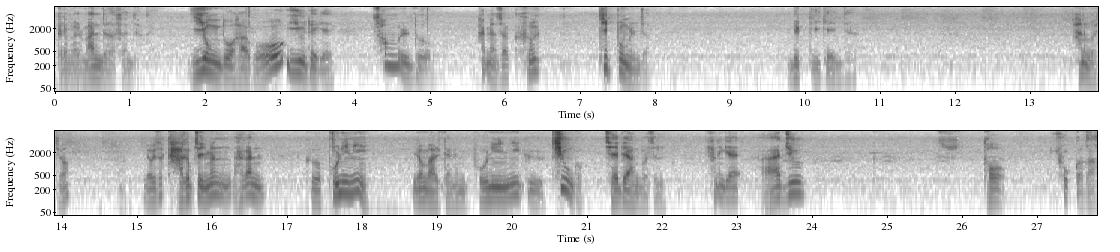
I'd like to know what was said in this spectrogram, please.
그런 걸 만들어서 이제 이용도 하고 이웃에게 선물도 하면서 그 기쁨을 좀 느끼게 이제 하는 거죠. 여기서 가급적이면 하간 그 본인이 이런 거 할 때는 본인이 그 키운 거 재배한 것을 하는 게 아주 더 효과가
